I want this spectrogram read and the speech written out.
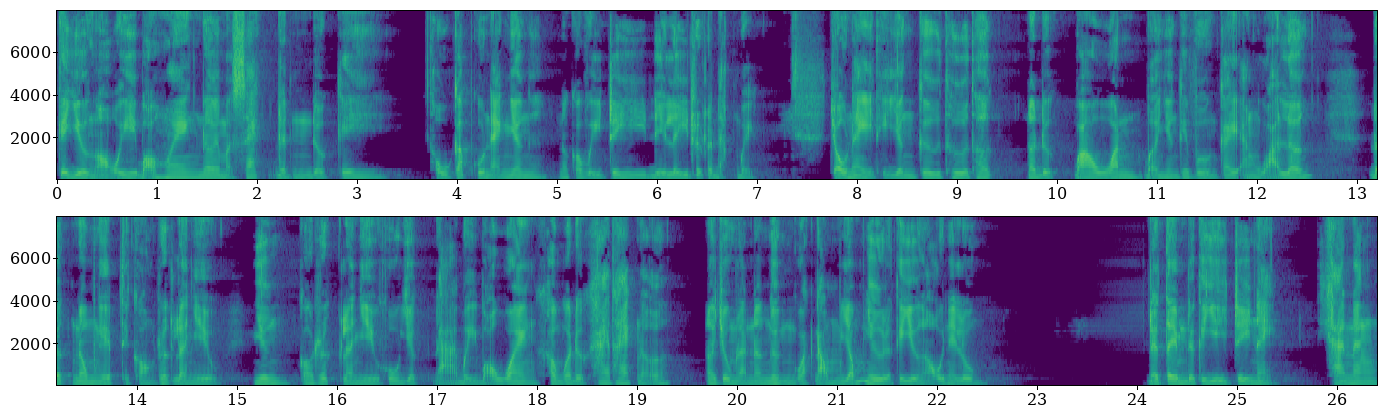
Cái giường ổi bỏ hoang nơi mà xác định được cái thủ cấp của nạn nhân nó có vị trí địa lý rất là đặc biệt. Chỗ này thì dân cư thưa thớt, nó được bao quanh bởi những cái vườn cây ăn quả lớn – đất nông nghiệp thì còn rất là nhiều, nhưng có rất là nhiều khu vực đã bị bỏ hoang, không có được khai thác nữa. Nói chung là nó ngừng hoạt động giống như là cái vườn ổi này luôn. Để tìm được cái vị trí này, khả năng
